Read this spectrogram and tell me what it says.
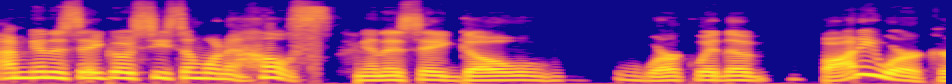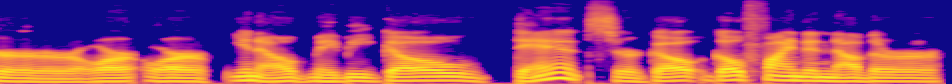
I'm going to say go see someone else. I'm going to say go work with a body worker or or you know maybe go dance or go go find another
